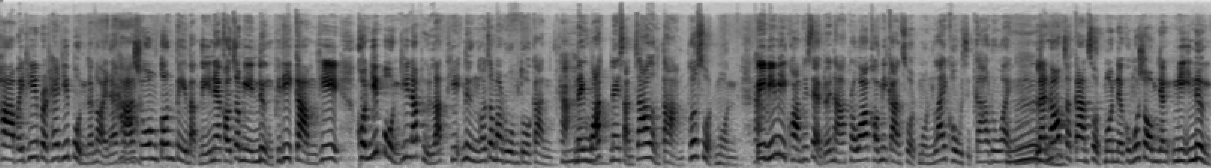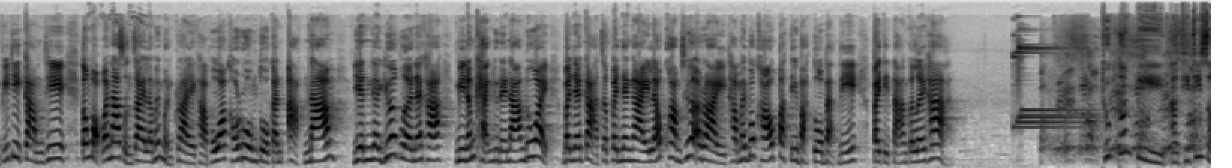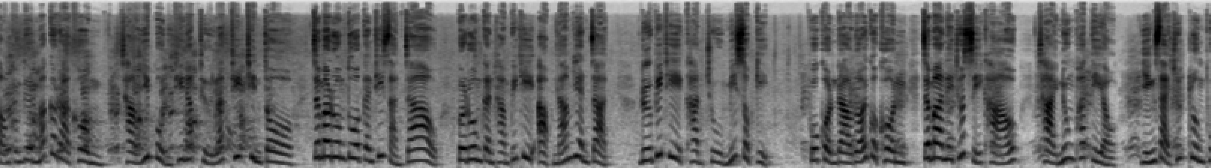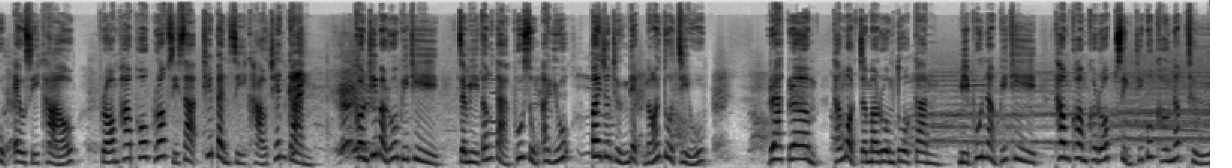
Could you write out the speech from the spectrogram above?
พาไปที่ประเทศญี่ปุ่นกันหน่อยนะคะค่ะช่วงต้นปีแบบนี้เนี่ยเขาจะมีหนึ่งพิธีกรรมที่คนญี่ปุ่นที่นับถือลัทธิหนึ่งเขาจะมารวมตัวกันค่ะในวัดในศาลเจ้าต่างๆ เพื่อสวดมนต์ค่ะปีนี้มีความพิเศษด้วยนะ เพราะว่าเขามีการสวดมนต์ไล่โควิด -19 ด้วยอืมและนอกจากการสวดมนต์เนี่ยคุณผู้ชมยังมีหนึ่งพิธีกรรมที่ต้องบอกว่าน่าสนใจและไม่เหมือนใครค่ะ เพราะว่าเขารวมตัวกันอาบน้ำเย็นเยือกเลยนะคะ มีน้ำแข็งอยู่ในน้ำด้วย บรรยากาศจะเป็นยังไงแล้วความเชื่ออะไรทำให้พวกเขาปฏิบัติตัวแบบนี้ไปติดตามกันเลยค่ะ ทุกต้นปีอาทิตย์ที่2ของเดือนมกราคม ชาวญี่ปุ่นที่นับถือลัทธิชินโต จะมารวมตัวกันที่ศาลเจ้า เพื่อร่วมกันทำพิธีอาบน้ำเย็นจัด หรือพิธีคันชูมิโซกิ ผู้คนราวร้อยกว่าคนจะมาในชุดสีขาว ชายนุ่งผ้าเตี่ยว หญิงใส่ชุดคลุมผูกเอวสีขาว พร้อมผ้าโพกรอบศีรษะที่เป็นสีขาวเช่นกัน คนที่มาร่วมพิธีจะมีตั้งแต่ผู้สูงอายุไปจนถึงเด็กน้อยตัวจิ๋ว แรกเริ่มทั้งหมดจะมารวมตัวกัน มีผู้นำพิธีทำความเคารพสิ่งที่พวกเขานับถือ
